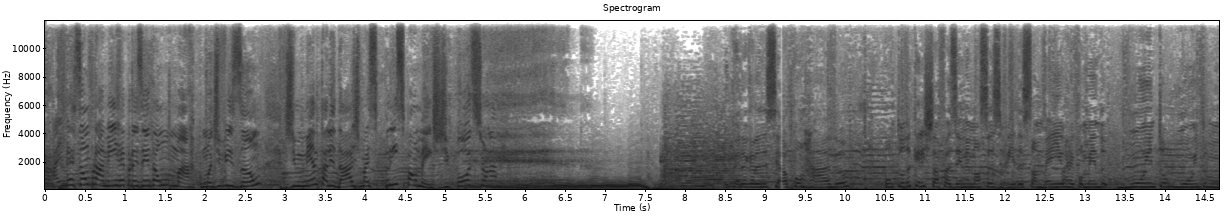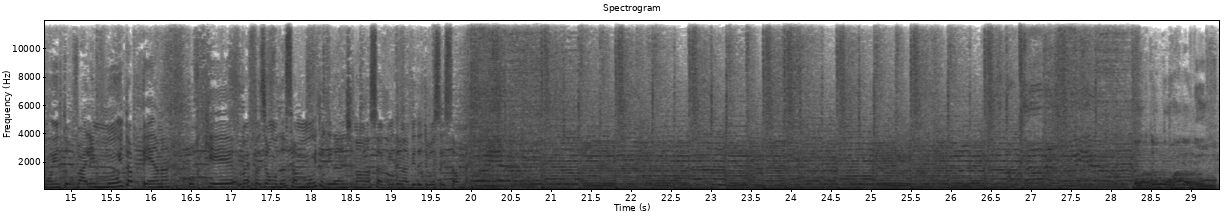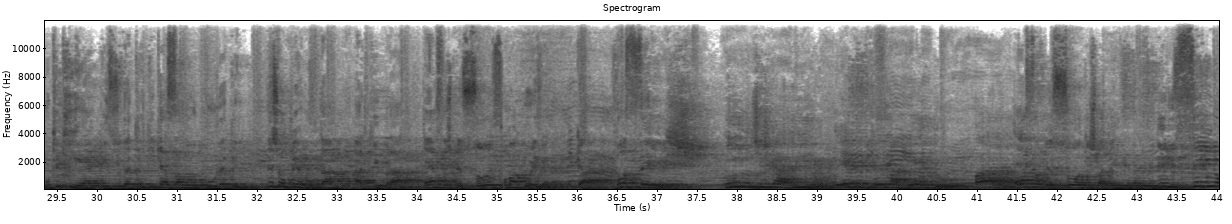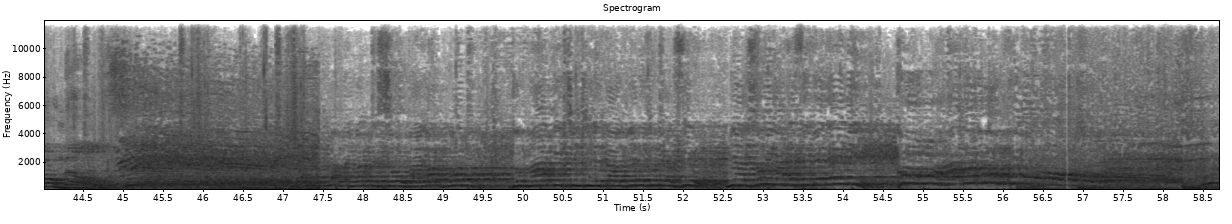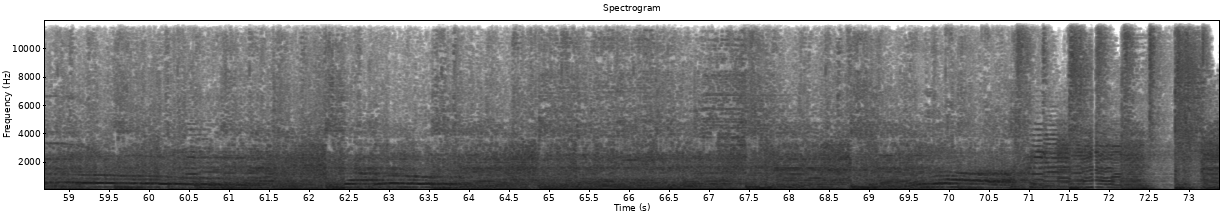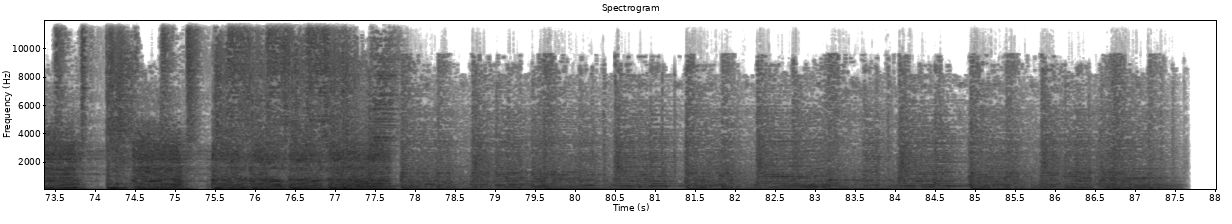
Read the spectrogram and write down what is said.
A imersão para mim representa um marco, uma divisão de mentalidade, mas principalmente de posicionamento. Eu quero agradecer ao Conrado por tudo que ele está fazendo em nossas vidas também. Eu recomendo muito, muito, muito. Vale muito a pena, porque vai fazer uma mudança muito grande na nossa vida e na vida de vocês também. Olá, tem um Conrado Adolfo. O que, que é isso daqui? O que, que é essa loucura aqui? Deixa eu perguntar aqui para essas pessoas uma coisa. Vem cá, vocês indicaria esse treinamento para essa pessoa que está aqui esse vídeo, sim ou não? Sim!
